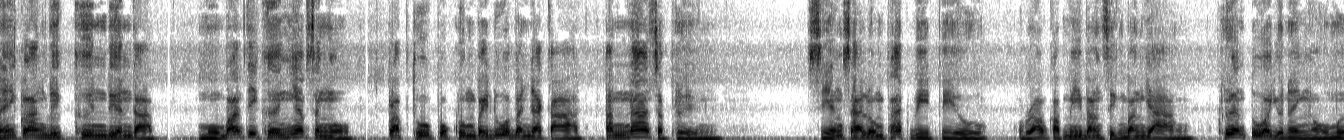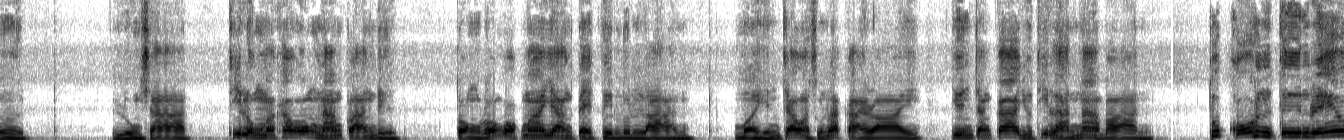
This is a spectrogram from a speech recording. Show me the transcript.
นกลางดึกคืนเดือนดับ หมู่บ้านที่เคยเงียบสงบ กลับถูกปกคลุมไปด้วยบรรยากาศ อันน่าสะพรึง เสียงสายลมพัดหวีดปิวราวกับมีบางสิ่งบางอย่าง เคลื่อนตัวอยู่ในเงามืด ลุงชาติที่ลงมาเข้าห้องน้ำกลางดึก ต้องร้องออกมาอย่างแตกตื่นลนลาน เมื่อเห็นเจ้าอสุรกายราย ยืนจังก้าอยู่ที่ลานหน้าบ้าน ทุกคนตื่นเร็ว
